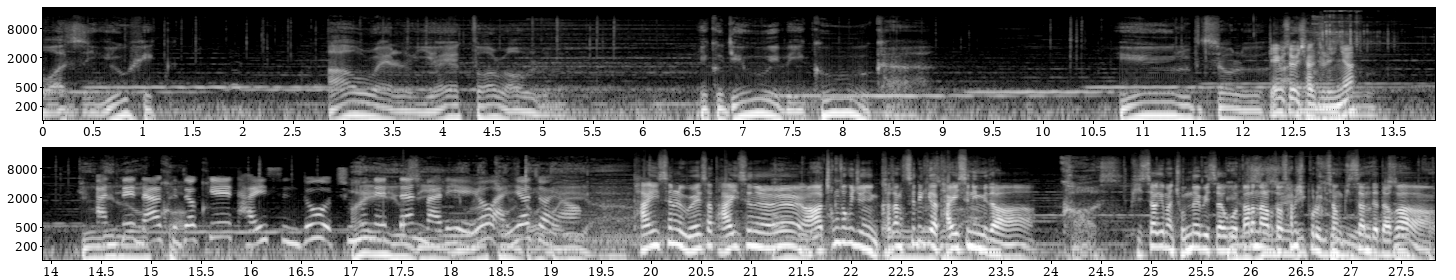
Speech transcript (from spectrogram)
Was 유익 아우엘 예토로울 이크듀이비쿠카 율브솔 게임 소리 잘 들리냐? 안돼 나 그저께 다이슨도 주문했단 말이에요. 알려줘요. 다이슨을 왜 사 다이슨을 아 청소기 중 가장 쓰레기가 다이슨입니다. 비싸기만 존나 비싸고 다른 나라보다 30% 이상 비싼데다가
